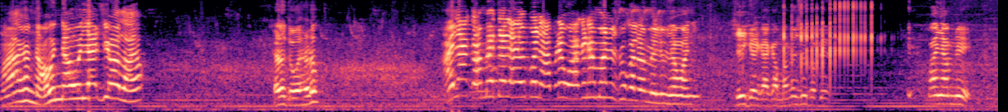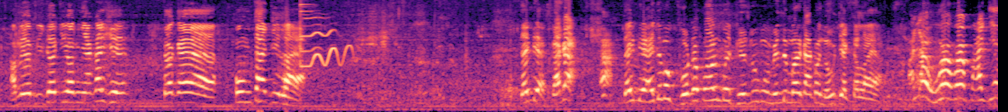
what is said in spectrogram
મારે નવું નવું યાર છે લાયો હેડો જોવા હેડો. અહીંયા ગમે તે લાવ્યો પણ આપણે વાગણામાં શું કલર મેલ્યું છે માની શી ઘેર કાકા મને શું ખબર? પણ અમને અમે બીજો દિવસ નીકળ છે તો કે ઉમતાજી લાયા. તઈ બે કાકા. હા. તઈ બે આજે હું ફોટો પાડું પછી ફેસબુકમાં મેં મારા કાકા નવું ટ્રેક્ટર લાયા. અલ્યા ઊભા ઊભા પાજી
